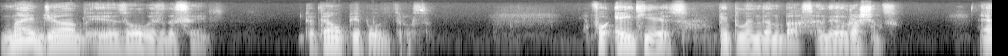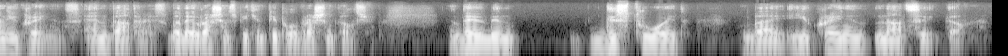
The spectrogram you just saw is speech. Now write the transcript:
My job is always the same to tell people the truth. For eight years, people in Donbass, and they're Russians, and Ukrainians, and Tatars, but they're Russian speaking people of Russian culture, they've been destroyed by Ukrainian Nazi government.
